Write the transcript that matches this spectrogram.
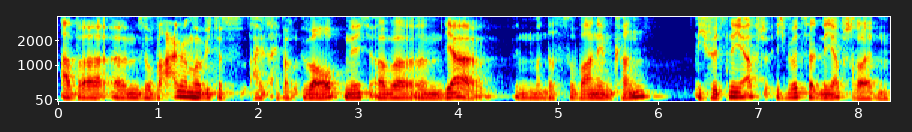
Aber ähm, so wahrgenommen habe ich das halt einfach überhaupt nicht. Aber ähm, ja, wenn man das so wahrnehmen kann, ich würde es nicht ich würde es halt nicht abstreiten.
